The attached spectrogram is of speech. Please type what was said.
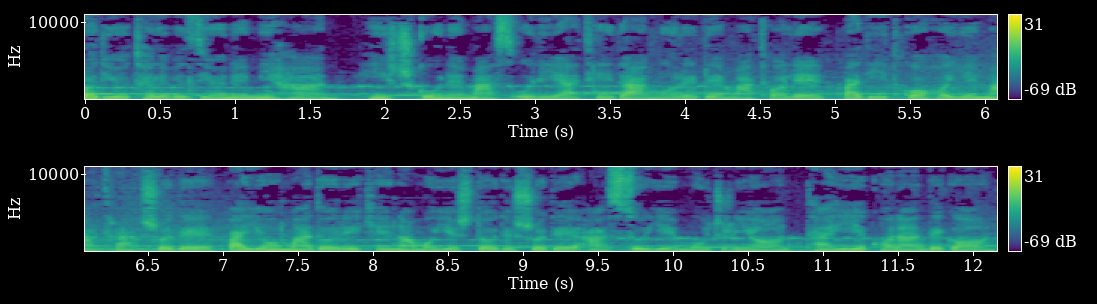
رادیو تلویزیون میهن هیچ گونه مسئولیتی در مورد مطالب و دیدگاه های مطرح شده و یا مدارک نمایش داده شده از سوی مجریان، تهیه کنندگان،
